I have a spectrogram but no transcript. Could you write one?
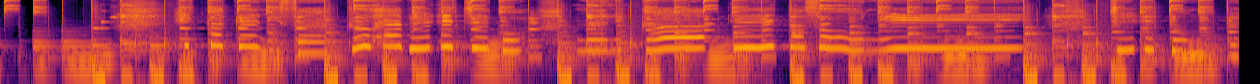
日陰に咲くヘビイチゴ何か言いたそうに。じっと見て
